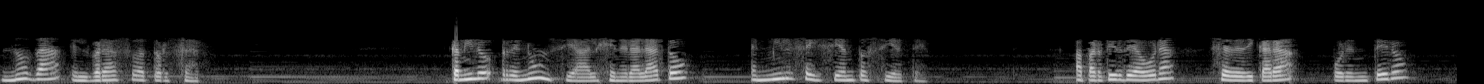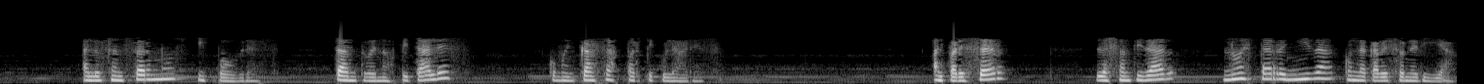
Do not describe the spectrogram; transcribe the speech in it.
no da el brazo a torcer. Camilo renuncia al generalato en 1607. A partir de ahora se dedicará por entero a los enfermos y pobres, tanto en hospitales como en casas particulares. Al parecer, la santidad no está reñida con la cabezonería,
